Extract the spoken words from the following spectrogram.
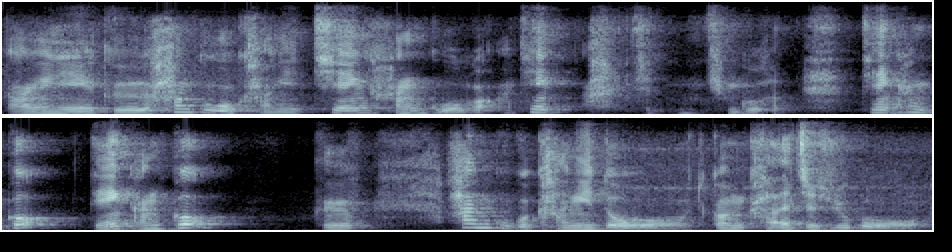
당연히 그 한국어 강의 티eng 한국어 티eng 중국어 티eng 한국 티eng 한국 그 한국어 강의도 좀 가르쳐 주고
